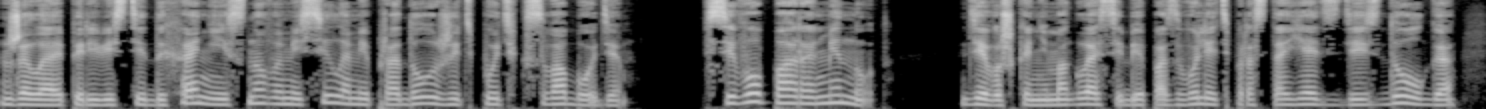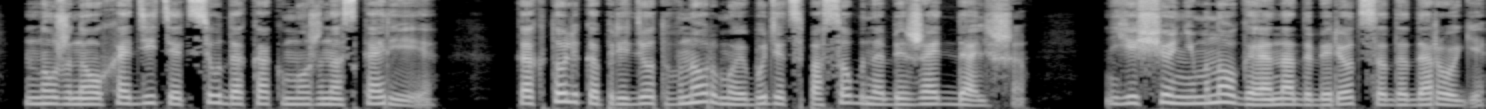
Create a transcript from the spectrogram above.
желая перевести дыхание и с новыми силами продолжить путь к свободе. Всего пара минут. Девушка не могла себе позволить простоять здесь долго. Нужно уходить отсюда как можно скорее. Как только придет в норму и будет способна бежать дальше. Еще немного, и она доберется до дороги,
